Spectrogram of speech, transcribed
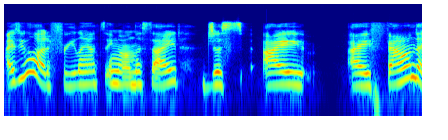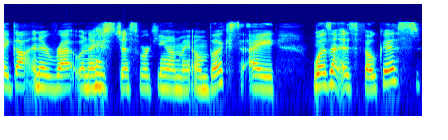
I do a lot of freelancing on the side. Just I I found I got in a rut when I was just working on my own books. I wasn't as focused.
